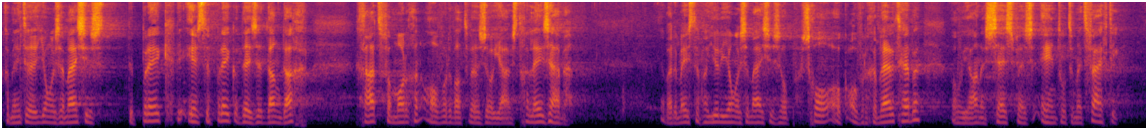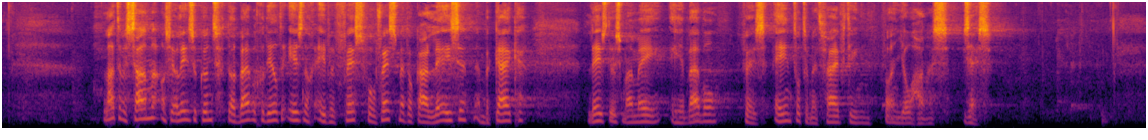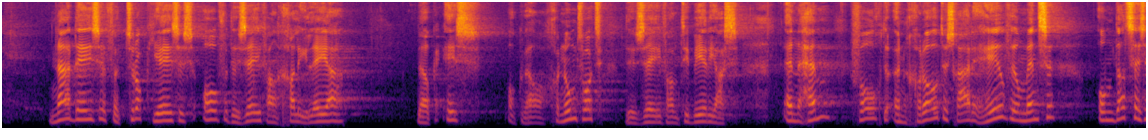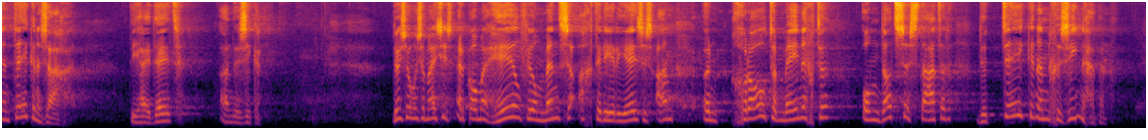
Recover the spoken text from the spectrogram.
Gemeente jongens en meisjes, de preek, de eerste preek op deze dankdag, gaat vanmorgen over wat we zojuist gelezen hebben. En waar de meeste van jullie jongens en meisjes op school ook over gewerkt hebben, over Johannes 6, vers 1 tot en met 15. Laten we samen, als je lezen kunt, dat Bijbelgedeelte eerst nog even vers voor vers met elkaar lezen en bekijken. Lees dus maar mee in je Bijbel, vers 1 tot en met 15 van Johannes 6. Na deze vertrok Jezus over de zee van Galilea, welke is, ook wel genoemd wordt, de zee van Tiberias. En hem volgde een grote schare, heel veel mensen, omdat zij zijn tekenen zagen, die hij deed aan de zieken. Dus jongens en meisjes, er komen heel veel mensen achter de Heer Jezus aan, een grote menigte, omdat ze, staat er, de tekenen gezien hebben.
